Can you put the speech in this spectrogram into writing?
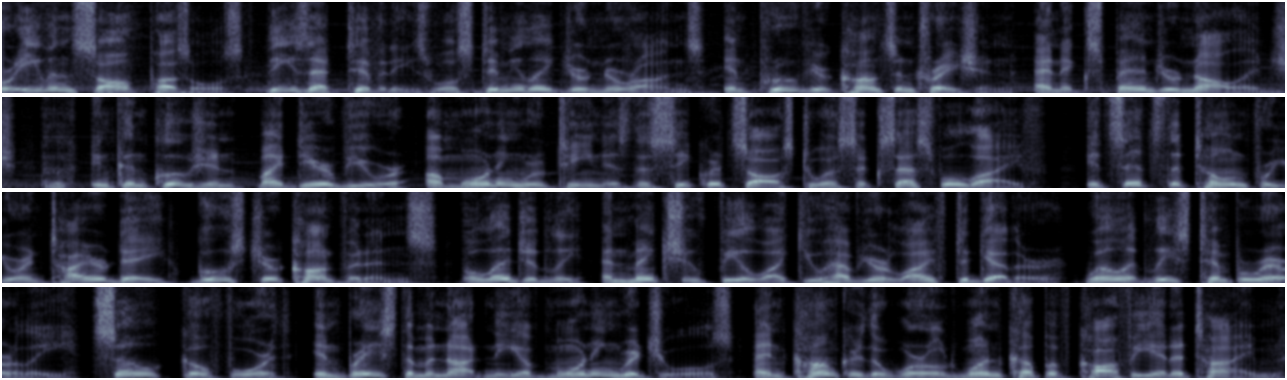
or even solve puzzles. These activities will stimulate your neurons, improve your concentration, and expand your knowledge. In conclusion, my dear viewer, a morning routine is the secret sauce to a successful life. It sets the tone for your entire day, boosts your confidence, allegedly, and makes you feel like you have your life together. Well, at least temporarily. So, go forth, embrace the monotony of morning rituals, and conquer the world one cup of coffee at a time.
